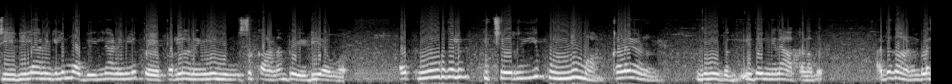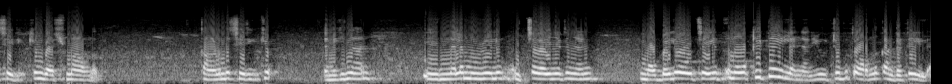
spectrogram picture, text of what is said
ടി വിയിലാണെങ്കിലും മൊബൈലിലാണെങ്കിലും പേപ്പറിലാണെങ്കിലും ന്യൂസ് കാണാൻ പേടിയാവുക. അത് കൂടുതലും ഈ ചെറിയ കുഞ്ഞു മക്കളെയാണ് ഇതിന് ഇതിങ്ങനെ ആക്കണത്? അത് കാണുമ്പോഴാണ് ശരിക്കും വിഷമാവുന്നത് കാണുമ്പോൾ ശരിക്കും എനിക്ക് ഞാൻ ഇന്നലെ മുഴുവനും ഉച്ച കഴിഞ്ഞിട്ട് ഞാൻ മൊബൈൽ ചെയ്ത് നോക്കിയിട്ടേ ഇല്ല. ഞാൻ യൂട്യൂബ് തുറന്ന് കണ്ടിട്ടേ ഇല്ല.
